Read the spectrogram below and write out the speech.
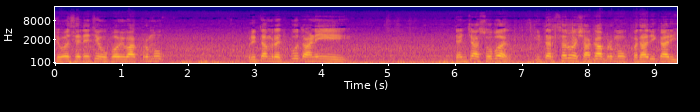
शिवसेनेचे उपविभाग प्रमुख प्रीतम राजपूत आणि त्यांच्यासोबत इतर सर्व शाखा प्रमुख पदाधिकारी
